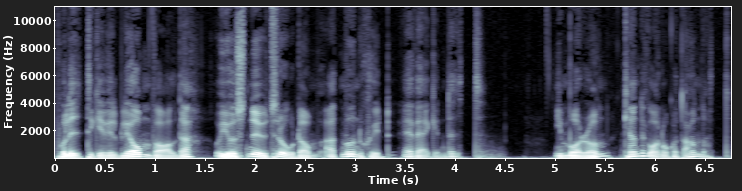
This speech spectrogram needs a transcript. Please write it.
Politiker vill bli omvalda och just nu tror de att munskydd är vägen dit. Imorgon kan det vara något annat.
